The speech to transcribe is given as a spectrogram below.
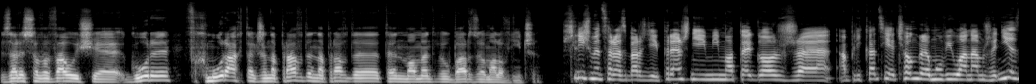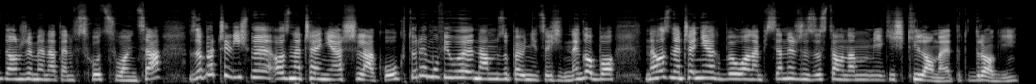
zarysowywały się góry w chmurach, także naprawdę, naprawdę ten moment był bardzo malowniczy. Szliśmy coraz bardziej prężniej, mimo tego, że aplikacja ciągle mówiła nam, że nie zdążymy na ten wschód słońca. Zobaczyliśmy oznaczenia szlaku, które mówiły nam zupełnie coś innego, bo na oznaczeniach było napisane, że został nam jakiś kilometr drogi.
